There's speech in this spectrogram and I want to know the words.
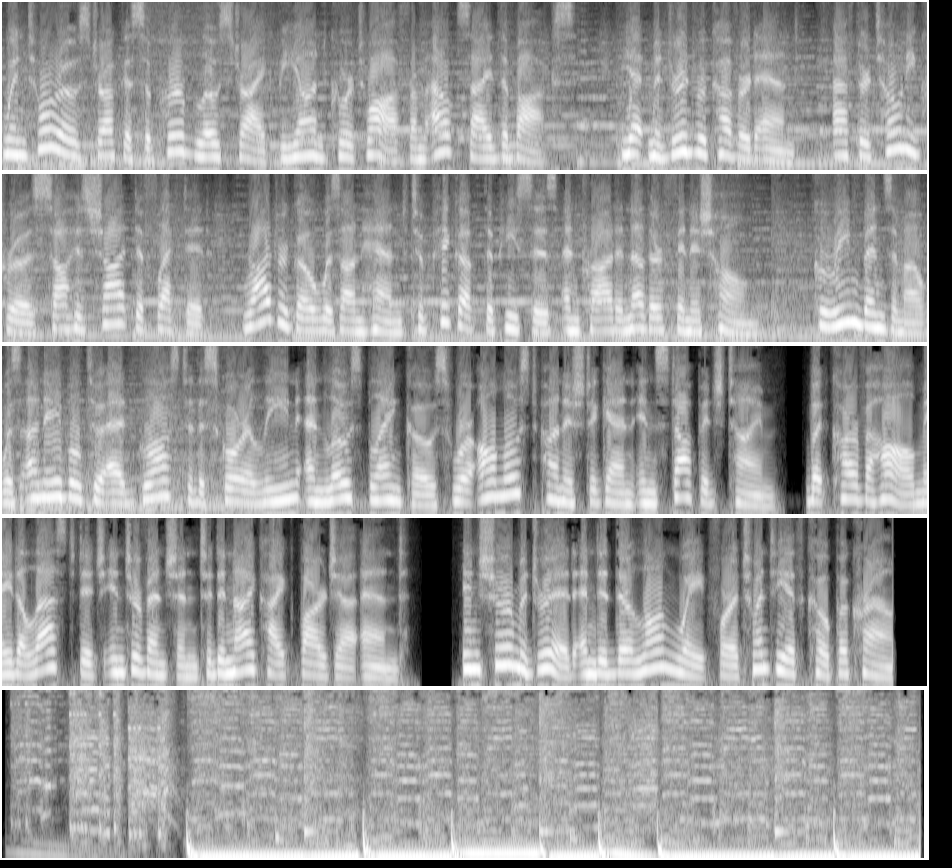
When Torro struck a superb low strike beyond Courtois from outside the box. Yet Madrid recovered and, after Toni Kroos saw his shot deflected, Rodrygo was on hand to pick up the pieces and prod another finish home. Karim Benzema was unable to add gloss to the score lean and Los Blancos were almost punished again in stoppage time, but Carvajal made a last-ditch intervention to deny Kike Barja and ensure Madrid ended their long wait for a 20th Copa crown.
